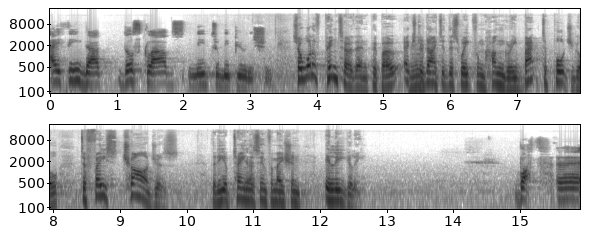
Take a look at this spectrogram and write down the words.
I think that those clubs need to be punished. So, what of Pinto then, Pippo, extradited this week from Hungary back to Portugal to face charges that he obtained this information illegally? But uh,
